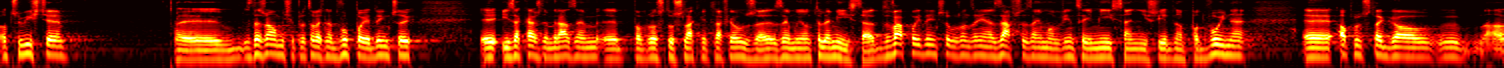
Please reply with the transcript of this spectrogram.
Oczywiście zdarzało mi się pracować na dwóch pojedynczych i za każdym razem e, po prostu szlak mnie trafiał, że zajmują tyle miejsca. Dwa pojedyncze urządzenia zawsze zajmą więcej miejsca niż jedno podwójne. E, Oprócz tego e, no,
